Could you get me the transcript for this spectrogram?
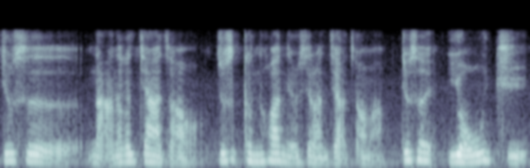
就是拿那个驾照，就是更换纽西兰驾照嘛。就是邮局，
